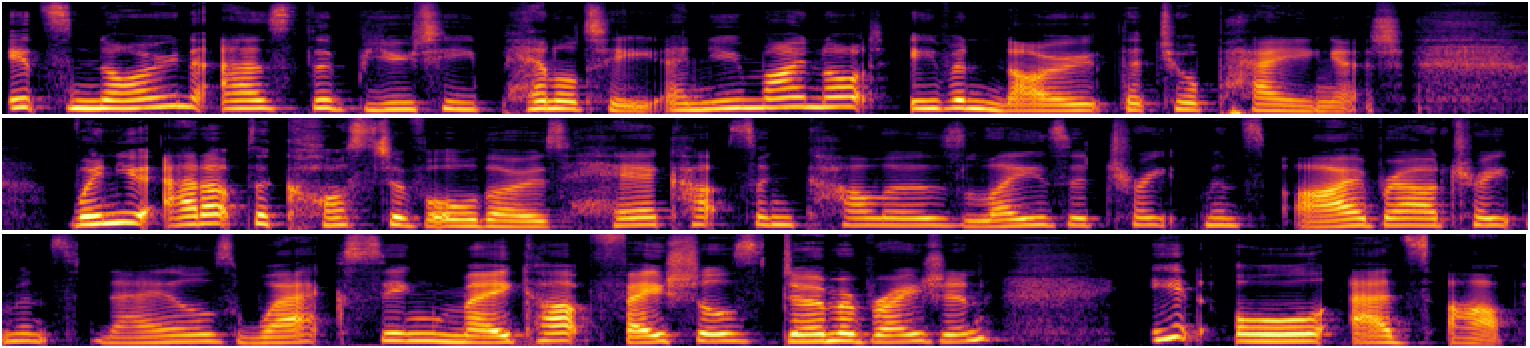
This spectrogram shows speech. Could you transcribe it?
It's known as the beauty penalty, and you might not even know that you're paying it. When you add up the cost of all those haircuts and colors, laser treatments, eyebrow treatments, nails, waxing, makeup, facials, dermabrasion, it all adds up,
